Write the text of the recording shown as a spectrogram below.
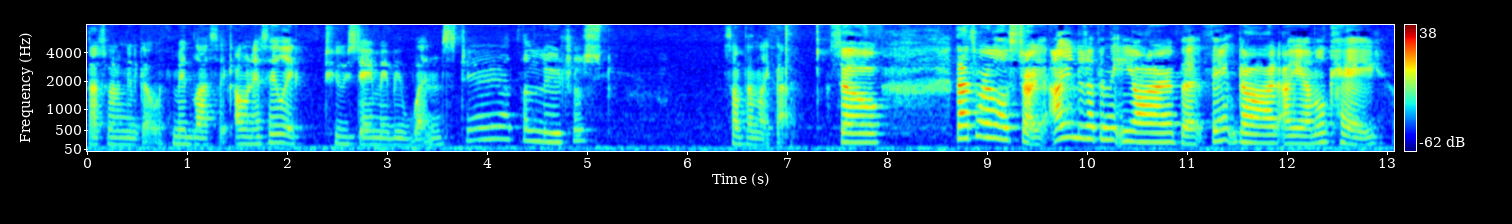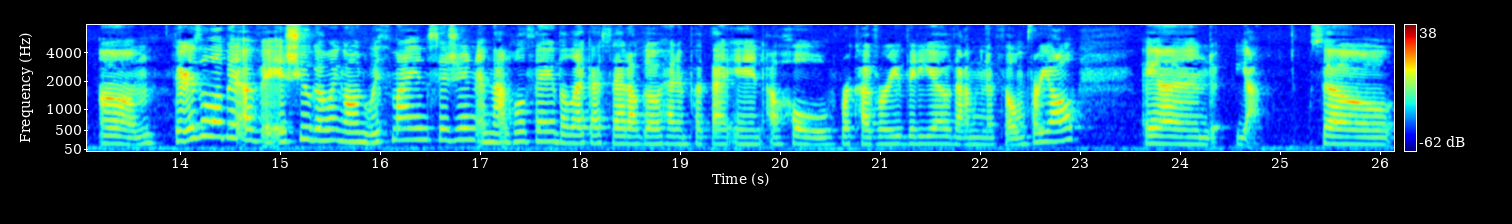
that's what I'm going to go with. Mid last week. I want to say like Tuesday, maybe Wednesday at the latest. Something like that. So that's where it all started. I ended up in the ER, but thank God I am okay. Um, there is a little bit of an issue going on with my incision and that whole thing, but like I said, I'll go ahead and put that in a whole recovery video that I'm going to film for y'all. And yeah, so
